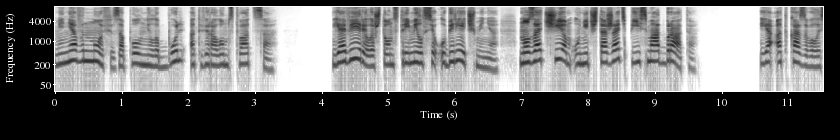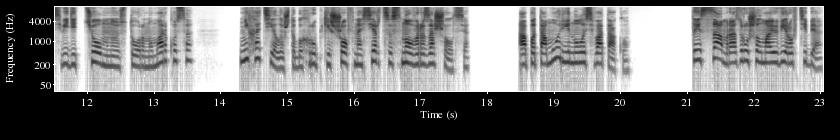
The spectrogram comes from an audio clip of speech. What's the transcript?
Меня вновь заполнила боль от вероломства отца. Я верила, что он стремился уберечь меня, но зачем уничтожать письма от брата? Я отказывалась видеть темную сторону Маркуса, не хотела, чтобы хрупкий шов на сердце снова разошелся, а потому ринулась в атаку. «Ты сам разрушил мою веру в тебя.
